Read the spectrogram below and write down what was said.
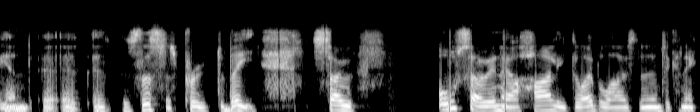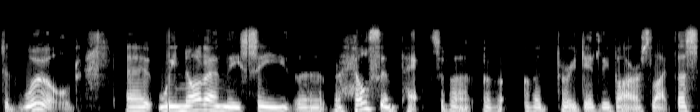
and uh, uh, as, as this has proved to be. So, also in our highly globalized and interconnected world, uh, we not only see the, the health impacts of a, of, a, of a very deadly virus like this,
